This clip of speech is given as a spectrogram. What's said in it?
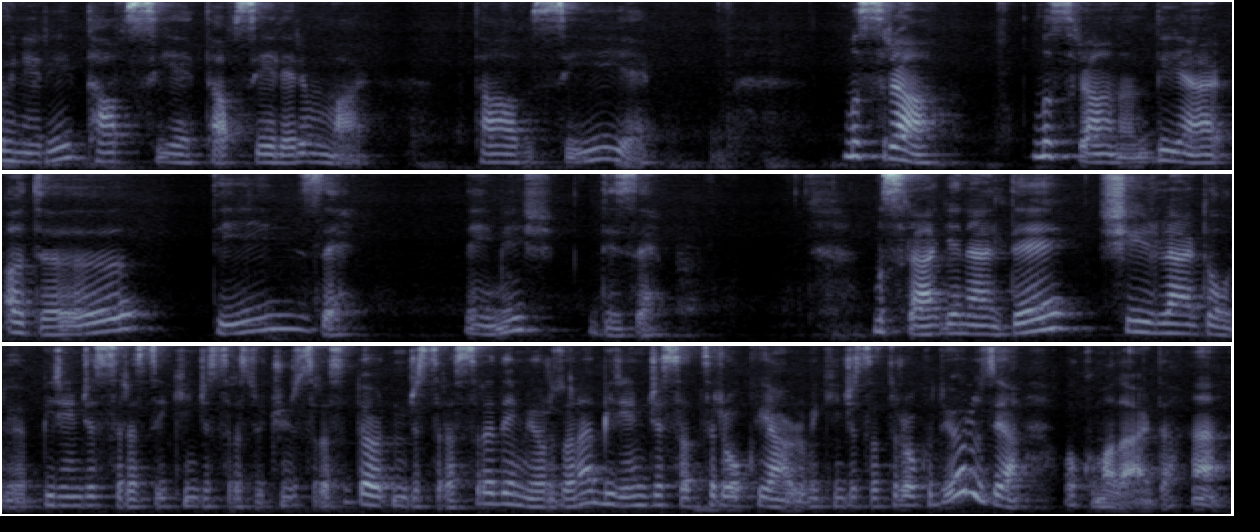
Öneri, tavsiye, tavsiyelerim var. Tavsiye. Mısra. Mısranın diğer adı dize. Neymiş? Dize. Mısra genelde şiirlerde oluyor. Birinci sırası, ikinci sırası, üçüncü sırası, dördüncü sıra. Sıra demiyoruz ona. Birinci satırı oku yavrum, ikinci satırı oku diyoruz ya okumalarda. Ha,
